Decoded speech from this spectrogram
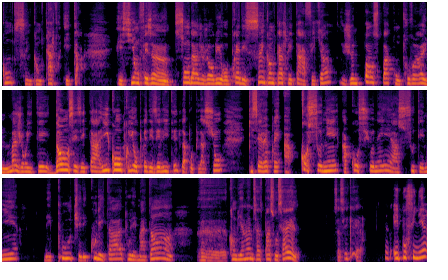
compte 54 États. Et si on faisait un sondage aujourd'hui auprès des 54 États africains, je ne pense pas qu'on trouvera une majorité dans ces États, y compris auprès des élites et de la population, qui serait prêt à cautionner, à cautionner, à soutenir les putsch et les coups d'État tous les matins, euh, quand bien même ça se passe au Sahel. Ça, c'est clair. Et pour finir,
